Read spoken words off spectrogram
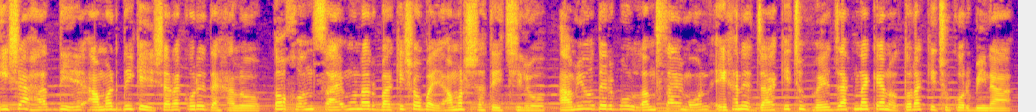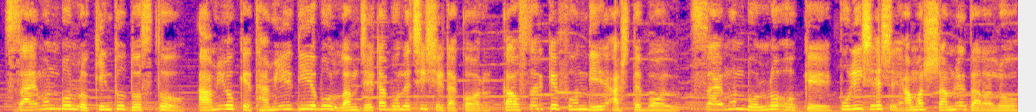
ঈশা হাত দিয়ে আমার দিকে ইশারা করে দেখাল। তখন সাইমন আর বাকি সবাই আমার সাথেই ছিল। আমি ওদের বললাম, সাইমন, এখানে যা কিছু হয়ে যাক না কেন, তোরা কিছু করবি না। সাইমন বলল, কিন্তু দোস্ত, আমি ওকে থামিয়ে দিয়ে বললাম, যেটা বলেছি সেটা কর। কাউসারকে ফোন দিয়ে আসতে বল। সাইমন বলল, ওকে। পুলিশ এসে আমার সামনে দাঁড়াল।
